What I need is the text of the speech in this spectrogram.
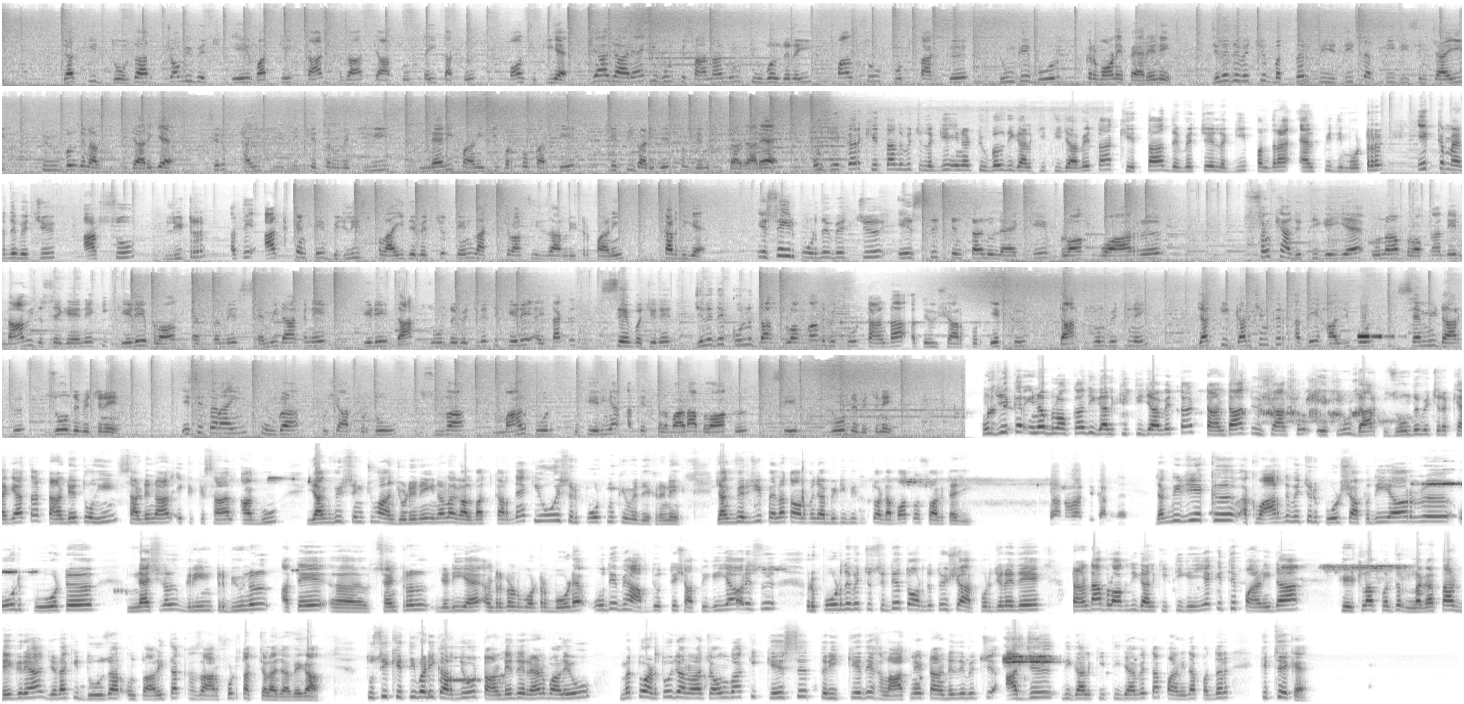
ਜਦਕਿ 2024 ਵਿੱਚ ਇਹ ਵੱਧ ਕੇ 61423 ਤੱਕ ਪਹੁੰਚ ਚੁੱਕੀ ਹੈ। ਕਿਹਾ ਜਾ ਰਿਹਾ ਹੈ ਕਿ ਹੁਣ ਕਿਸਾਨਾਂ ਨੂੰ ਟਿਊਬਵੈੱਲ ਦੇ ਲਈ 500 ਫੁੱਟ ਤੱਕ ਡੂੰਘੇ ਬੋਰ ਕਰਵਾਉਣੇ ਪੈ ਰਹੇ ਨੇ। ਜ਼ਿਲ੍ਹੇ ਦੇ ਵਿੱਚ 72% ਦੀ ਧਰਤੀ ਦੀ ਸਿੰਚਾਈ ਟਿਊਬਵੈੱਲ ਦੇ ਨਾਲ ਕੀਤੀ ਜਾ ਰਹੀ ਹੈ। ਸਿਰਫ 28% ਖੇਤਰ ਵਿੱਚ ਹੀ ਨਹਿਰੀ ਪਾਣੀ ਦੀ ਵਰਤੋਂ ਕਰਕੇ ਖੇਤੀਬਾੜੀ ਦੇ ਧੰਦੇ ਨੂੰ ਕੀਤਾ ਜਾ ਰਿਹਾ ਹੈ। ਹੁਣ ਜੇਕਰ ਖੇਤਾਂ ਦੇ ਵਿੱਚ ਲੱਗੇ ਇਹਨਾਂ ਟਿਊਬਵੈੱਲ ਦੀ ਗੱਲ ਕੀਤੀ ਜਾਵੇ ਤਾਂ ਖੇਤਾਂ ਦੇ ਵਿੱਚ ਲੱਗੀ 15 ਐਲਪੀ ਦੀ ਮੋਟਰ 1 ਮਿੰਟ ਦੇ ਵਿੱਚ 800 ਲੀਟਰ ਅਤੇ 8 ਘੰਟੇ ਬਿਜਲੀ ਸਪਲਾਈ ਦੇ ਵਿੱਚ 384000 ਲੀਟਰ ਪਾਣੀ ਕੱਢਦੀ ਹੈ। ਇਸੇ ਹੀ ਰਿਪੋਰਟ ਦੇ ਵਿੱਚ ਇਸ ਚਿੰਤਾ ਨੂੰ ਲੈ ਕੇ ਬਲਾਕ ਵਾਰ ਸੰਖਿਆ ਦਿੱਤੀ ਗਈ ਹੈ। ਉਹਨਾਂ ਬਲਾਕਾਂ ਦੇ ਨਾਂ ਵੀ ਦੱਸੇ ਗਏ ਨੇ ਕਿ ਕਿਹੜੇ ਬਲਾਕ ਇਸ ਸਮੇਂ ਸੈਮੀ ਡਾਰਕ ਨੇ ਕਿਹੜੇ ਡਾਰਕ ਜ਼ੋਨ ਦੇ ਵਿੱਚ ਨੇ ਤੇ ਕਿਹੜੇ ਅਜੇ ਤੱਕ ਸੇਵ ਬਚੇ ਨੇ। ਜ਼ਿਲ੍ਹੇ ਦੇ ਕੁੱਲ 10 ਬਲਾਕਾਂ ਦੇ ਵਿੱਚੋਂ ਟਾਂਡਾ ਅਤੇ ਹੁਸ਼ਿਆਰਪੁਰ ਇੱਕ ਡਾਰਕ ਜ਼ੋਨ ਵਿੱਚ ਨੇ, ਜਦਕਿ ਗੜਸ਼ੰਕਰ ਅਤੇ ਹਾਜੀਪੁਰ ਸੈਮੀ ਡਾਰਕ ਜ਼ੋਨ ਦੇ ਵਿੱਚ ਨੇ। ਇਸੇ ਤਰ੍ਹਾਂ ਹੀ ਭੁੰਗਾ ਹੁਸ਼ਿਆਰਪੁਰ 2 ਦਸੂਹਾ, ਮਾਹਲਪੁਰ, ਮੁਕੇਰੀਆਂ ਅਤੇ ਤਲਵਾੜਾ ਬਲਾਕ ਸੇਵ ਜ਼ੋਨ ਦੇ ਵਿੱਚ ਨੇ। ਹੁਣ ਜੇਕਰ ਇਹਨਾਂ ਬਲਾਕਾਂ ਦੀ ਗੱਲ ਕੀਤੀ ਜਾਵੇ ਤਾਂ ਟਾਂਡਾ ਤੇ ਹੁਸ਼ਿਆਰਪੁਰ ਇੱਕ ਨੂੰ ਡਾਰਕ ਜ਼ੋਨ ਦੇ ਵਿੱਚ ਰੱਖਿਆ ਗਿਆ ਤਾਂ ਟਾਂਡੇ ਤੋਂ ਹੀ ਸਾਡੇ ਨਾਲ ਇੱਕ ਕਿਸਾਨ ਆਗੂ ਜੰਗਵੀਰ ਸਿੰਘ ਚੌਹਾਨ ਜੁੜੇ ਨੇ ਇਹਨਾਂ ਨਾਲ ਗੱਲਬਾਤ ਕਰਦੇ ਆ ਕਿ ਉਹ ਇਸ ਰਿਪੋਰਟ ਨੂੰ ਕਿਵੇਂ ਦੇਖ ਰਹੇ ਨੇ। ਜੰਗਵੀਰ ਜੀ ਪਹਿਲਾਂ ਤਾਂ ਔਨ ਪੰਜਾਬੀ ਟੀਵੀ ਤੇ ਤੁਹਾਡਾ ਬਹੁਤ ਬਹੁਤ ਸਵਾਗਤ ਹੈ ਜੀ। ਧੰਨਵਾਦ ਜੀ ਧੰਨਵਾਦ। ਜਗਵੀਰ ਜੀ ਇੱਕ ਅਖਬਾਰ ਦੇ ਵਿੱਚ ਰਿਪੋਰਟ ਛਪਦੀ ਹੈ ਔਰ ਉਹ ਰਿਪੋਰਟ ਨੈਸ਼ਨਲ ਗ੍ਰੀਨ ਟ੍ਰਿਬਿਊਨਲ ਅਤੇ ਸੈਂਟਰਲ ਜਿਹੜੀ ਹੈ ਅੰਡਰਗਰਾਉਂਡ ਵਾਟਰ ਬੋਰਡ ਹੈ ਉਹਦੇ ਬਿਹਾਫ ਦੇ ਉੱਤੇ ਛਾਪੀ ਗਈ ਹੈ ਔਰ ਇਸ ਰਿਪੋਰਟ ਦੇ ਵਿੱਚ ਸਿੱਧੇ ਤੌਰ ਦੇ ਉੱਤੇ ਹੁਸ਼ਿਆਰਪੁਰ ਜ਼ਿਲ੍ਹੇ ਦੇ ਟਾਂਡਾ ਬਲਾਕ ਦੀ ਗੱਲ ਕੀਤੀ ਗਈ ਹੈ ਕਿ ਇੱਥੇ ਪਾਣੀ ਦਾ ਹੇਠਲਾ ਪੱਧਰ ਲਗਾਤਾਰ ਡਿੱਗ ਰਿਹਾ ਜਿਹੜਾ ਕਿ 2039 ਤੱਕ 1000 ਫੁੱਟ ਤੱਕ ਚਲਾ ਜਾਵੇਗਾ। ਤੁਸੀਂ ਖੇਤੀਬਾੜੀ ਕਰਦੇ ਹੋ ਟਾਂਡੇ ਦੇ ਰਹਿਣ ਵਾਲੇ ਹੋ ਮੈਂ ਤੁਹਾਡੇ ਤੋਂ ਜਾਣਨਾ ਚਾਹੂੰਗਾ ਕਿ ਕਿਸ ਤਰੀਕੇ ਦੇ ਹਾਲਾਤ ਨੇ ਟਾਂਡੇ ਦੇ ਵਿੱਚ ਅੱਜ ਦੀ ਗੱਲ ਕੀਤੀ ਜਾਵੇ ਤਾਂ ਪਾਣੀ ਦਾ ਪੱਧਰ ਕਿੱਥੇ ਕੁ ਹੈ?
